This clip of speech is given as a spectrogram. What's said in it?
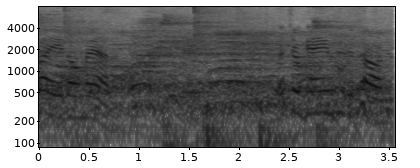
play, it don't matter. Let your game do the talking.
